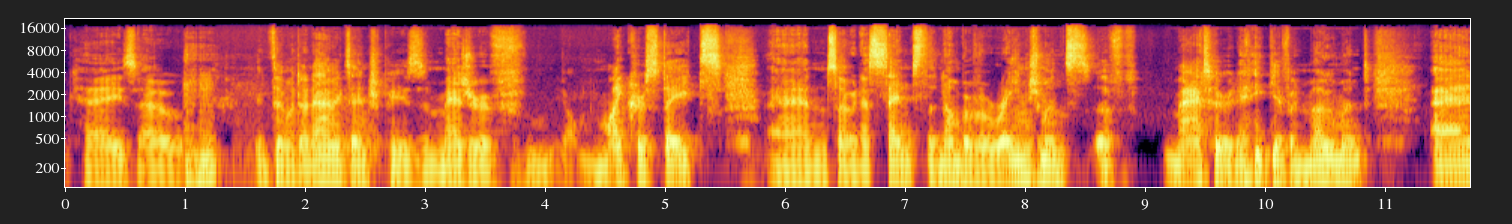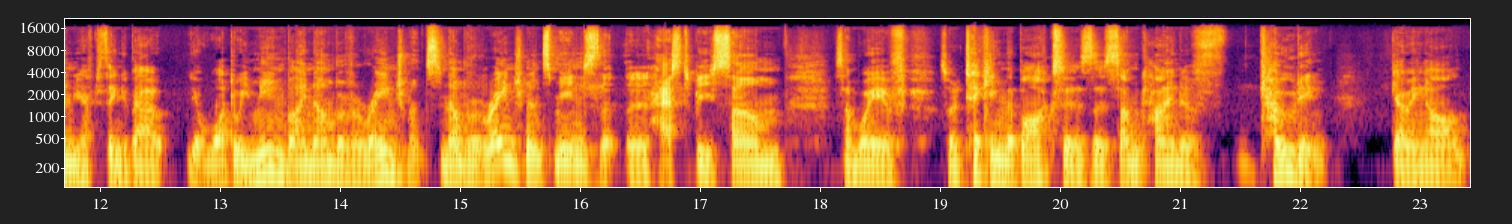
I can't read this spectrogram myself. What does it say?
Okay, so mm-hmm. in thermodynamics, entropy is a measure of you know, microstates, and so in a sense, the number of arrangements of matter in any given moment. And you have to think about you know, what do we mean by number of arrangements? Number of arrangements means that there has to be some some way of sort of ticking the boxes. There's some kind of coding going on.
